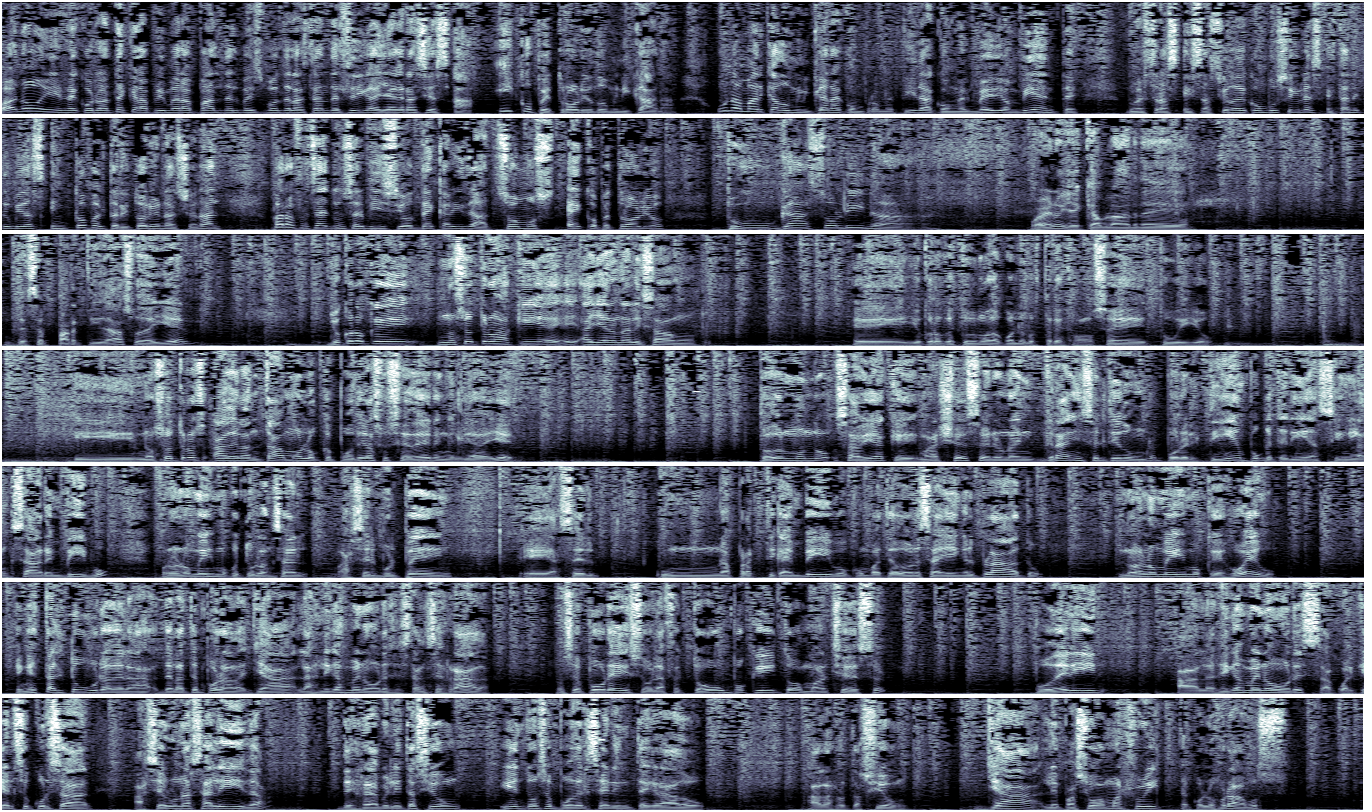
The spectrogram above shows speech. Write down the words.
Bueno, y recordarte que la primera parte del béisbol de las grandes ligas ya gracias a Ecopetróleo Dominicana, una marca dominicana comprometida con el medio ambiente. Nuestras estaciones de combustibles están distribuidas en todo el territorio nacional para ofrecerte un servicio de calidad. Somos Ecopetróleo, tu gasolina. Bueno, y hay que hablar de, ese partidazo de ayer. Yo creo que nosotros aquí eh, ayer analizamos eh, yo creo que estuvimos de acuerdo los tres, José, tú y yo. Y nosotros adelantamos lo que podría suceder en el día de ayer. Todo el mundo sabía que Mark Scherzer era una gran incertidumbre por el tiempo que tenía sin lanzar en vivo. Bueno, lo mismo que tú lanzar, hacer bullpen, eh, hacer una práctica en vivo con bateadores ahí en el plato. No es lo mismo que juego. En esta altura de la, de la temporada ya las ligas menores están cerradas. Entonces por eso le afectó un poquito a Mark Chester poder ir a las ligas menores, a cualquier sucursal, hacer una salida de rehabilitación y entonces poder ser integrado a la rotación. Ya le pasó a Mark Reed, con los Bravos,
